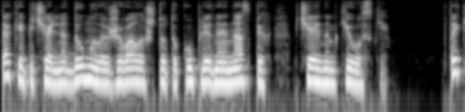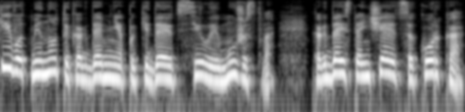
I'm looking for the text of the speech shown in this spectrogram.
Так я печально думала и жевала что-то, купленное наспех в чайном киоске. Такие вот минуты, когда меня покидают силы и мужество, когда истончается корка,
